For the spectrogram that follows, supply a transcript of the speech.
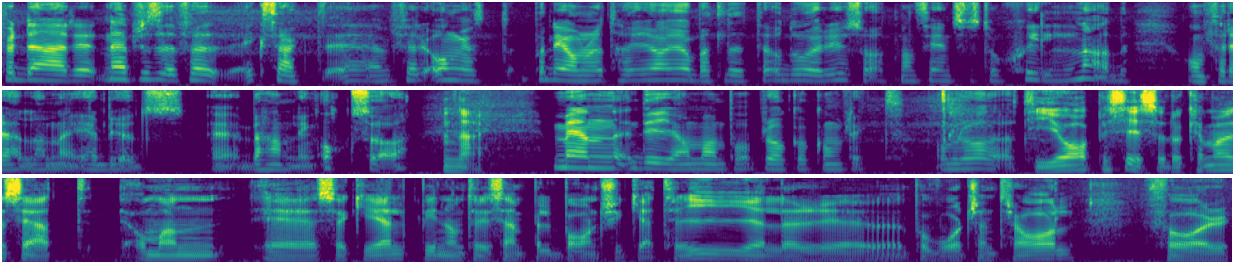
För där, nej precis, för exakt, eh, för ångest på det området har jag jobbat lite och då är det ju så att man ser inte så stor skillnad om föräldrarna erbjuds eh, behandling också. Nej. Men det gör man på bråk och konfliktområdet. Ja, precis. Och då kan man säga att om man eh, söker hjälp inom till exempel barnpsykiatri eller eh, på vårdcentral för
